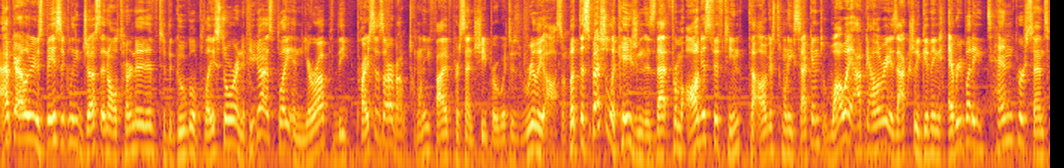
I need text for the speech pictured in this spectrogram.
App gallery is basically just an alternative to the Google Play Store. And if you guys play in Europe the prices are about 25 percent cheaper which is really awesome. But the special occasion is that from August 15th to August 22nd Huawei app gallery is actually giving everybody 10 percent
